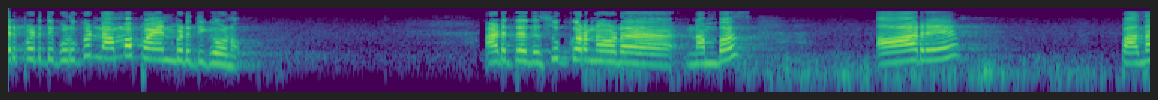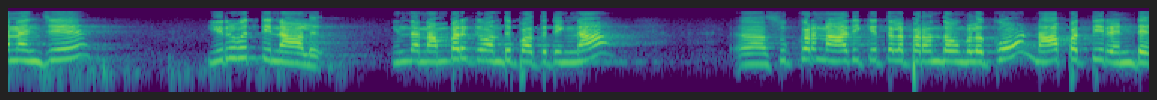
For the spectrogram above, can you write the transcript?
ஏற்படுத்தி கொடுக்கும் நம்ம பயன்படுத்திக்கணும். அடுத்தது சுக்கரனோட நம்பர்ஸ் ஆறு பதினஞ்சு இருபத்தி நாலு இந்த நம்பருக்கு வந்து பார்த்துட்டிங்கன்னா சுக்கரன் ஆதிக்கத்தில் பிறந்தவங்களுக்கும் நாற்பத்தி ரெண்டு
